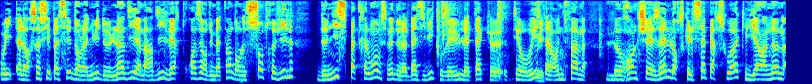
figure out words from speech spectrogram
Oui, alors ça s'est passé dans la nuit de lundi à mardi vers 3 heures du matin dans le centre-ville de Nice, pas très loin, vous savez, de la basilique où il y a eu l'attaque euh, terroriste. Alors une femme euh, rentre chez elle lorsqu'elle s'aperçoit qu'il y a un homme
